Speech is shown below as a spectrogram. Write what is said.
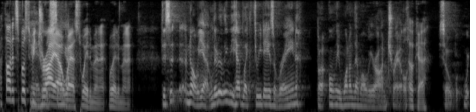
I thought it's supposed to be And dry out west. Wait a minute. Wait a minute. this is no yeah literally we had like three days of rain but only one of them while we were on trail Okay. so we,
